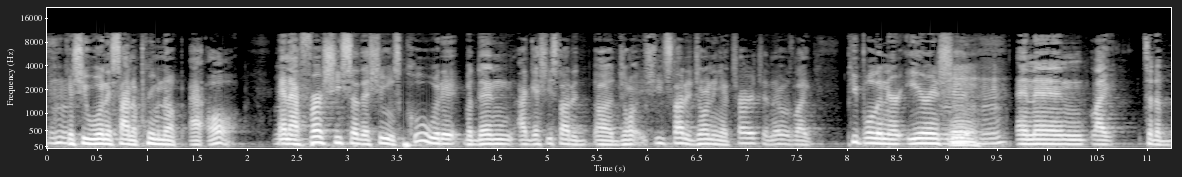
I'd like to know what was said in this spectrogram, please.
because she wouldn't sign a prenup at all. And at first she said that she was cool with it, but then I guess she started uh, join, she started joining a church, and there was like people in her ear and shit. And then like to the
